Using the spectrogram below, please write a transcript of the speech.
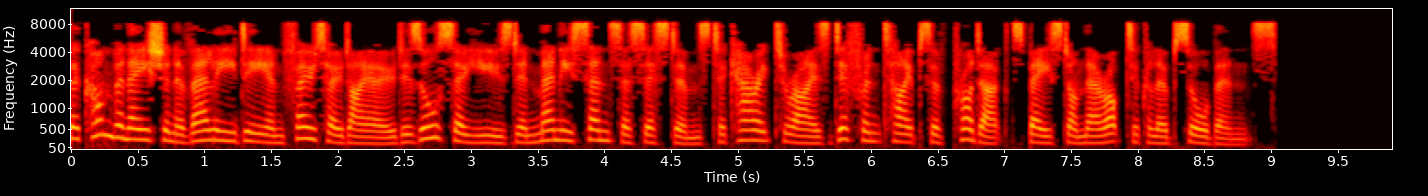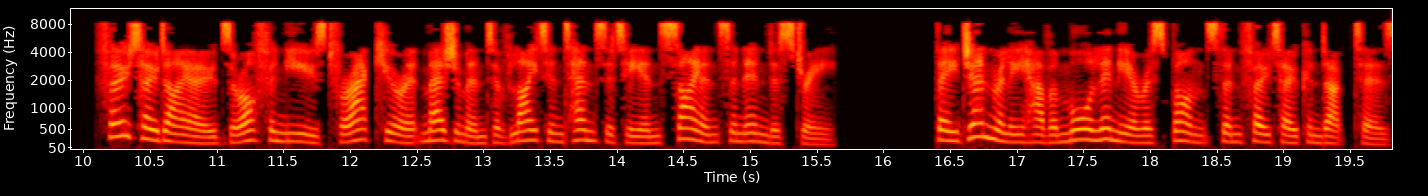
The combination of LED and photodiode is also used in many sensor systems to characterize different types of products based on their optical absorbance. Photodiodes are often used for accurate measurement of light intensity in science and industry. They generally have a more linear response than photoconductors.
